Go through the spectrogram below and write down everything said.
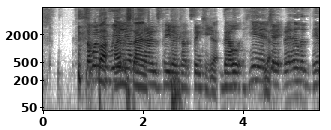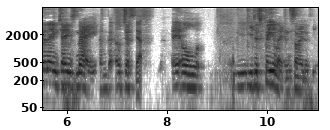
Someone But who really understand- understands pedo cuck stinky, Yeah. they'll hear Yeah. Ja- they'll hear the, hear the name James May, and they'll just Yeah. It'll you, you just feel it inside of you.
